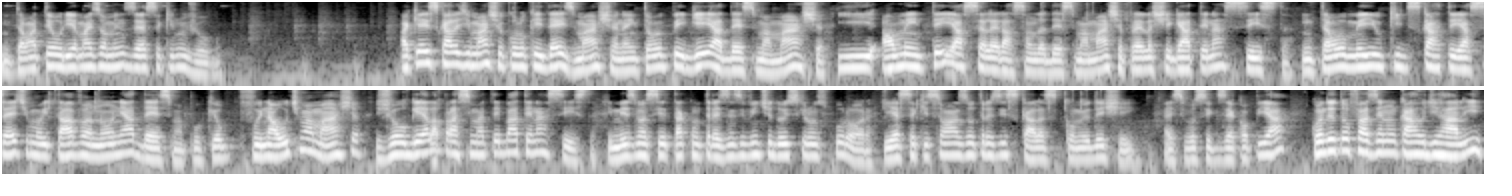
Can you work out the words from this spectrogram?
Então a teoria é mais ou menos essa aqui no jogo. Aqui a escala de marcha eu coloquei 10 marchas, né? Então eu peguei a décima marcha e aumentei a aceleração da décima marcha para ela chegar até na sexta. Então eu meio que descartei a sétima, oitava, nona e a décima, porque eu fui na última marcha, joguei ela para cima até bater na sexta. E mesmo assim tá com 322 km por hora. E essa aqui são as outras escalas como eu deixei. Aí se você quiser copiar, quando eu estou fazendo um carro de rally,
